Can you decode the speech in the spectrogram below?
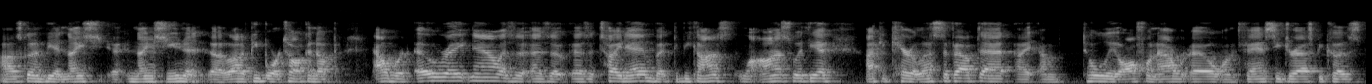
uh, it's going to be a nice, a nice unit. a lot of people are talking up Albert O right now as a as a as a tight end, but to be honest, well, honest with you, I could care less about that. I, I'm totally off on Albert O on fantasy drafts because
